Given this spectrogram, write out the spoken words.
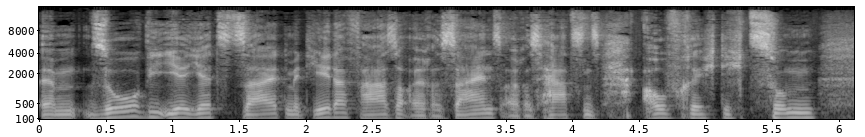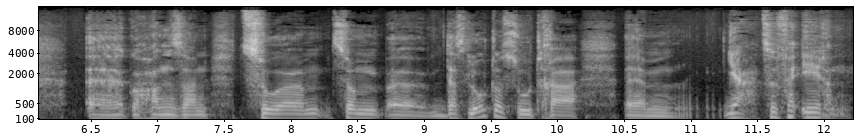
ähm, so wie ihr jetzt seid, mit jeder Phase eures Seins, eures Herzens, aufrichtig zum äh, Gehonson, zur, zum äh, das Lotus Sutra ähm, ja zu verehren.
